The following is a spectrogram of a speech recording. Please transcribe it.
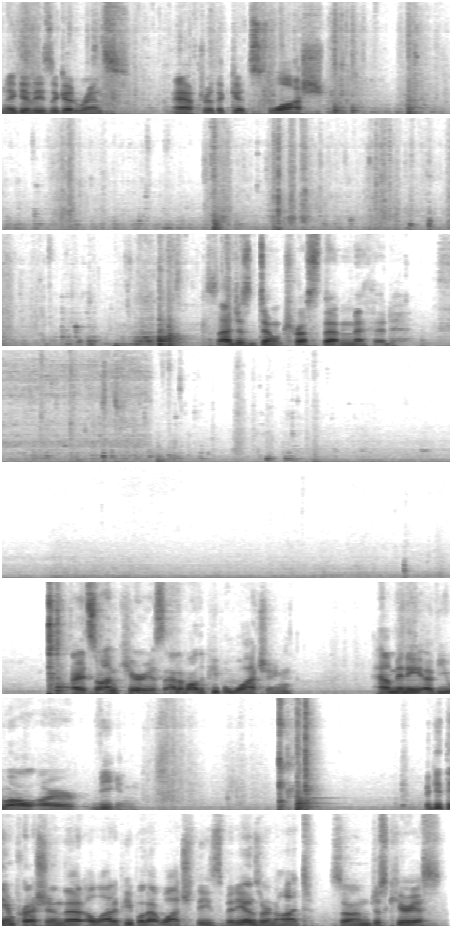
I'm gonna give these a good rinse after the good slosh. Because I just don't trust that method. All right, so I'm curious, out of all the people watching, how many of you all are vegan? I get the impression that a lot of people that watch these videos are not, so I'm just curious.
